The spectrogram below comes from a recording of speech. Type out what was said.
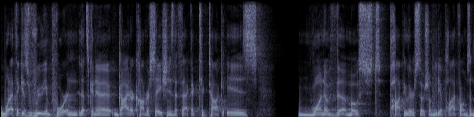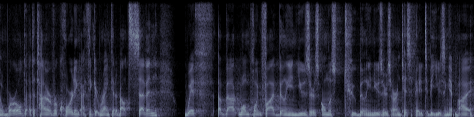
what I think is really important that's going to guide our conversation is the fact that TikTok is one of the most popular social media platforms in the world. At the time of recording, I think it ranked at about seven, with about 1.5 billion users. Almost 2 billion users are anticipated to be using it by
